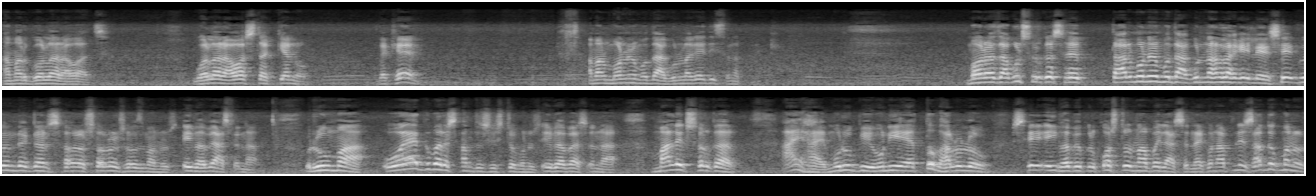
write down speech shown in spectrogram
আমার গলার আওয়াজ। গলার আওয়াজটা কেন? দেখেন। আমার মনের মধ্যে আগুন লাগাই দিচ্ছেন আপনি। মহারাজ আবুল সরকার সাহেব, তার মনের মধ্যে আগুন না লাগাইলে সে কিন্তু একজন সরল, সহজ মানুষ, এইভাবে আসে না। রুমা, ও একবারে শান্তশিষ্ট মানুষ, এইভাবে আসে না। মালিক সরকার, আয় হায়, মুরব্বী, উনি এত ভালো লোক, সে এইভাবে কষ্ট না পাইলে আসে না। এখন আপনি সাধক মানুষ,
